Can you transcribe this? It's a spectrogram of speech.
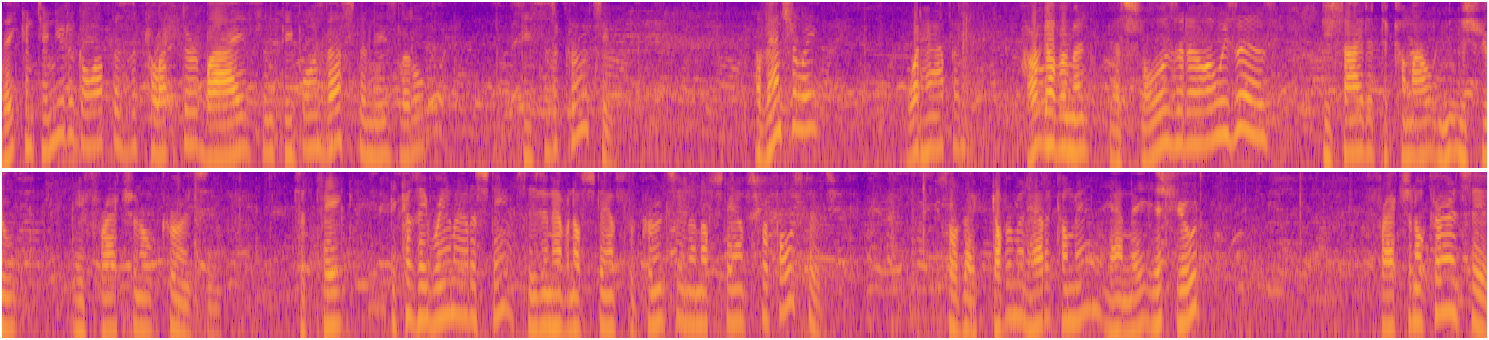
they continue to go up as the collector buys and people invest in these little pieces of currency. Eventually, what happened? Our government, as slow as it always is, decided to come out and issue a fractional currency to take because they ran out of stamps. They didn't have enough stamps for currency and enough stamps for postage. So the government had to come in and they issued fractional currency.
